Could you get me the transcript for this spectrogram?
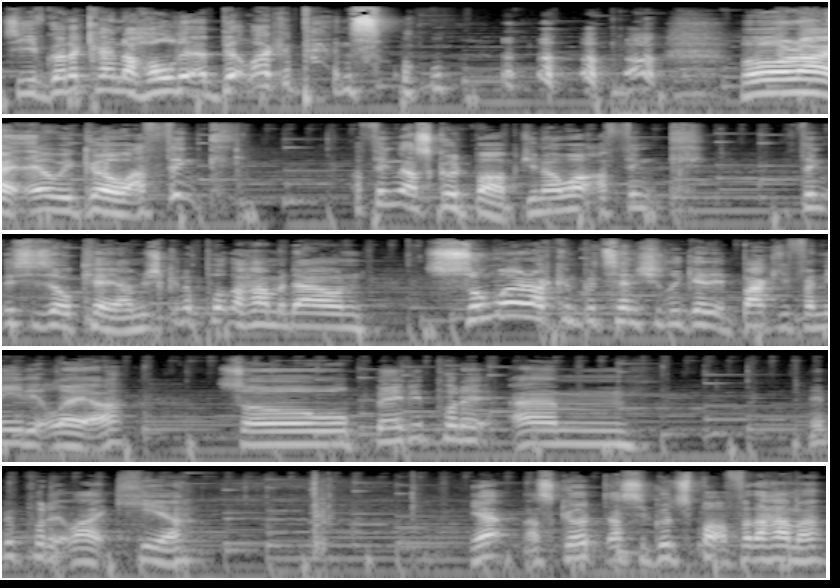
So you've got to kind of hold it a bit like a pencil. Alright, there we go. I think I think that's good, Bob. You know what? I think I think this is okay. I'm just going to put the hammer down somewhere I can potentially get it back if I need it later. So we'll maybe put it um maybe put it like here. Yep, that's good. That's a good spot for the hammer.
